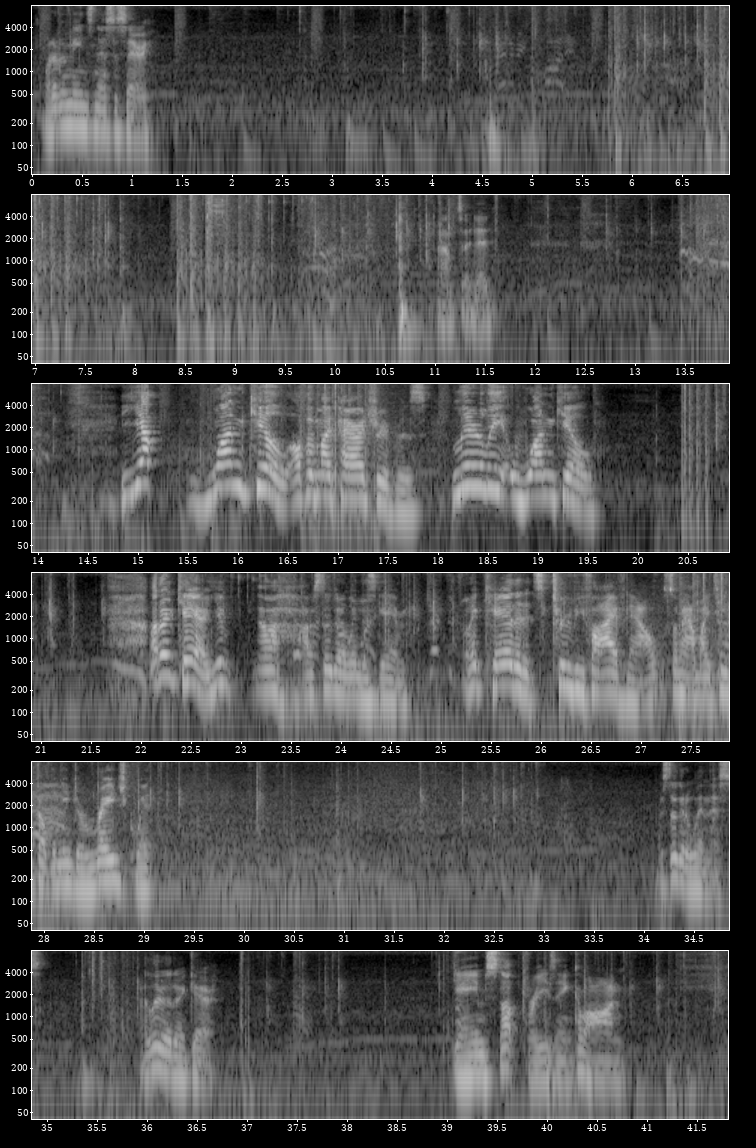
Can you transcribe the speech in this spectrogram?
Whatever means necessary. I'm so dead. Yep! One kill off of my paratroopers. Literally one kill. I don't care. You, I'm still gonna win this game. I don't care that it's 2v5 now. Somehow my team felt the need to rage quit. We're still gonna win this. I literally don't care. Game, stop freezing. Come on.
